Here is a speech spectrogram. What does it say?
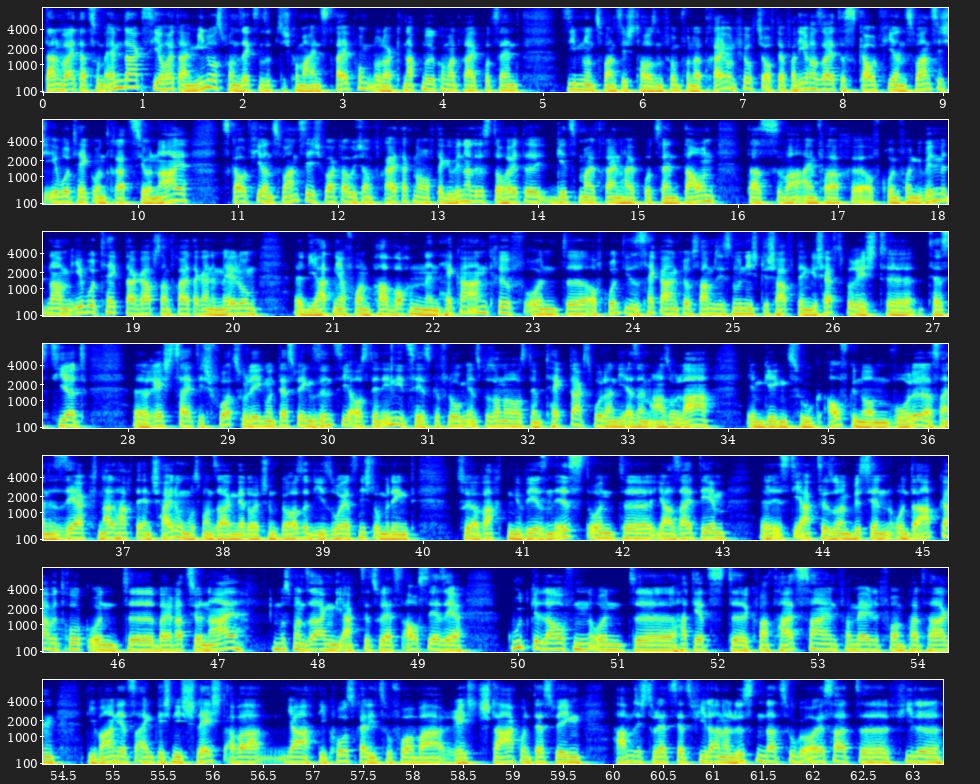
Dann weiter zum MDAX. Hier heute ein Minus von 76,13 Punkten oder knapp 0,3 Prozent. 27.543 auf der Verliererseite. Scout24, Evotech und Rational. Scout24 war, glaube ich, am Freitag noch auf der Gewinnerliste. Heute geht's mal dreieinhalb Prozent down. Das war einfach äh, aufgrund von Gewinnmitnahmen. Evotech, da gab es am Freitag eine Meldung. Äh, die hatten ja vor ein paar Wochen einen Hackerangriff und äh, aufgrund dieses Hackerangriffs haben sie es nun nicht geschafft, den Geschäftsbericht testiert äh, rechtzeitig vorzulegen. Und deswegen sind sie aus den Indizes geflogen, insbesondere aus dem TechDAX, wo dann die SMA Solar im Gegenzug aufgenommen wurde. Das ist eine sehr knallharte Entscheidung, muss man sagen, der deutschen Börse, die so jetzt nicht unbedingt zu erwarten gewesen ist. Und äh, ja, seitdem äh, ist die Aktie so ein bisschen unter Abgabedruck. Und äh, bei Rational muss man sagen, die Aktie zuletzt auch sehr, sehr gut gelaufen und äh, hat jetzt äh, Quartalszahlen vermeldet vor ein paar Tagen. Die waren jetzt eigentlich nicht schlecht, aber ja, die Kursrallye zuvor war recht stark und deswegen haben sich zuletzt jetzt viele Analysten dazu geäußert. Äh, viele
